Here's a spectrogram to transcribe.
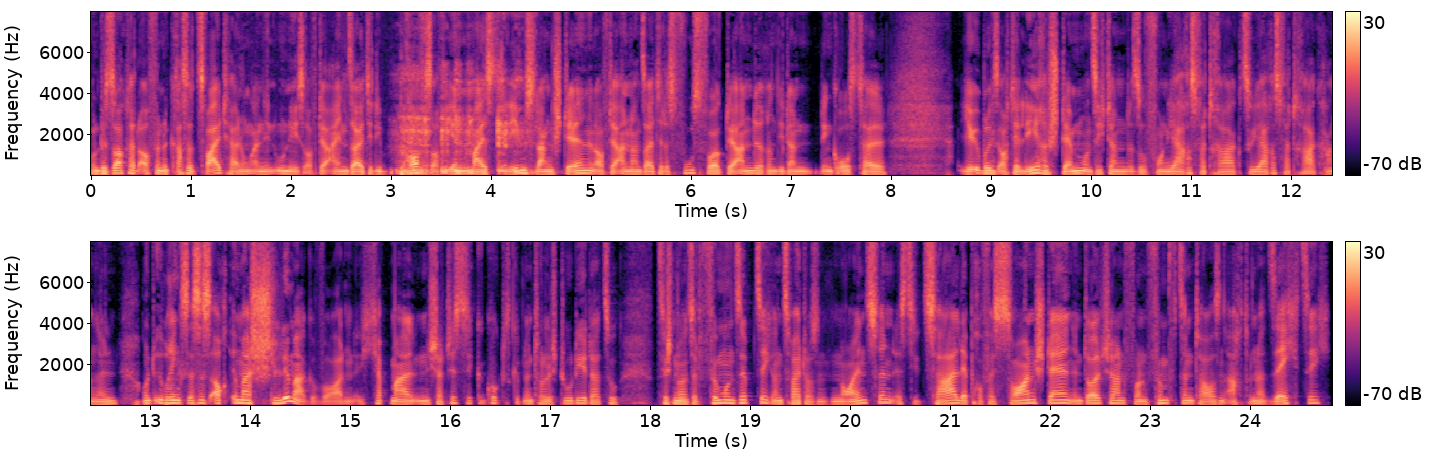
Und es sorgt halt auch für eine krasse Zweiteilung an den Unis. Auf der einen Seite die Profs auf ihren meist lebenslangen Stellen und auf der anderen Seite das Fußvolk der anderen, die dann den Großteil ja übrigens auch der Lehre stemmen und sich dann so von Jahresvertrag zu Jahresvertrag hangeln. Und übrigens, es ist auch immer schlimmer geworden. Ich habe mal in die Statistik geguckt, es gibt eine tolle Studie dazu. Zwischen 1975 und 2019 ist die Zahl der Professorenstellen in Deutschland von 15.860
